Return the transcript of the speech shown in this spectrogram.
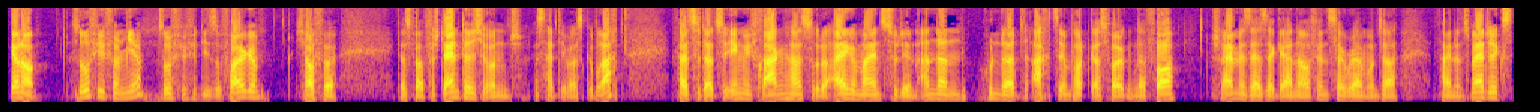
Genau. So viel von mir, so viel für diese Folge. Ich hoffe, das war verständlich und es hat dir was gebracht. Falls du dazu irgendwie Fragen hast oder allgemein zu den anderen 118 Podcast-Folgen davor, schreib mir sehr, sehr gerne auf Instagram unter Finance Magics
